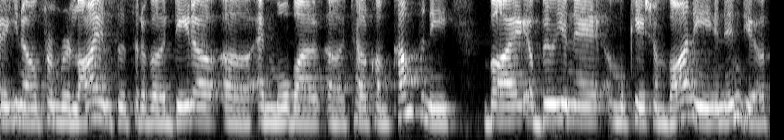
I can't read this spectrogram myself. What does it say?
you know from Reliance, is sort of a data uh, and mobile uh, telecom company by a billionaire Mukesh Ambani in India,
